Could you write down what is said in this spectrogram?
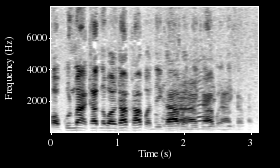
ขอบคุณมากครับนพรครับครับสวัสดีครับสวัสดีครับสวัสดีครับ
